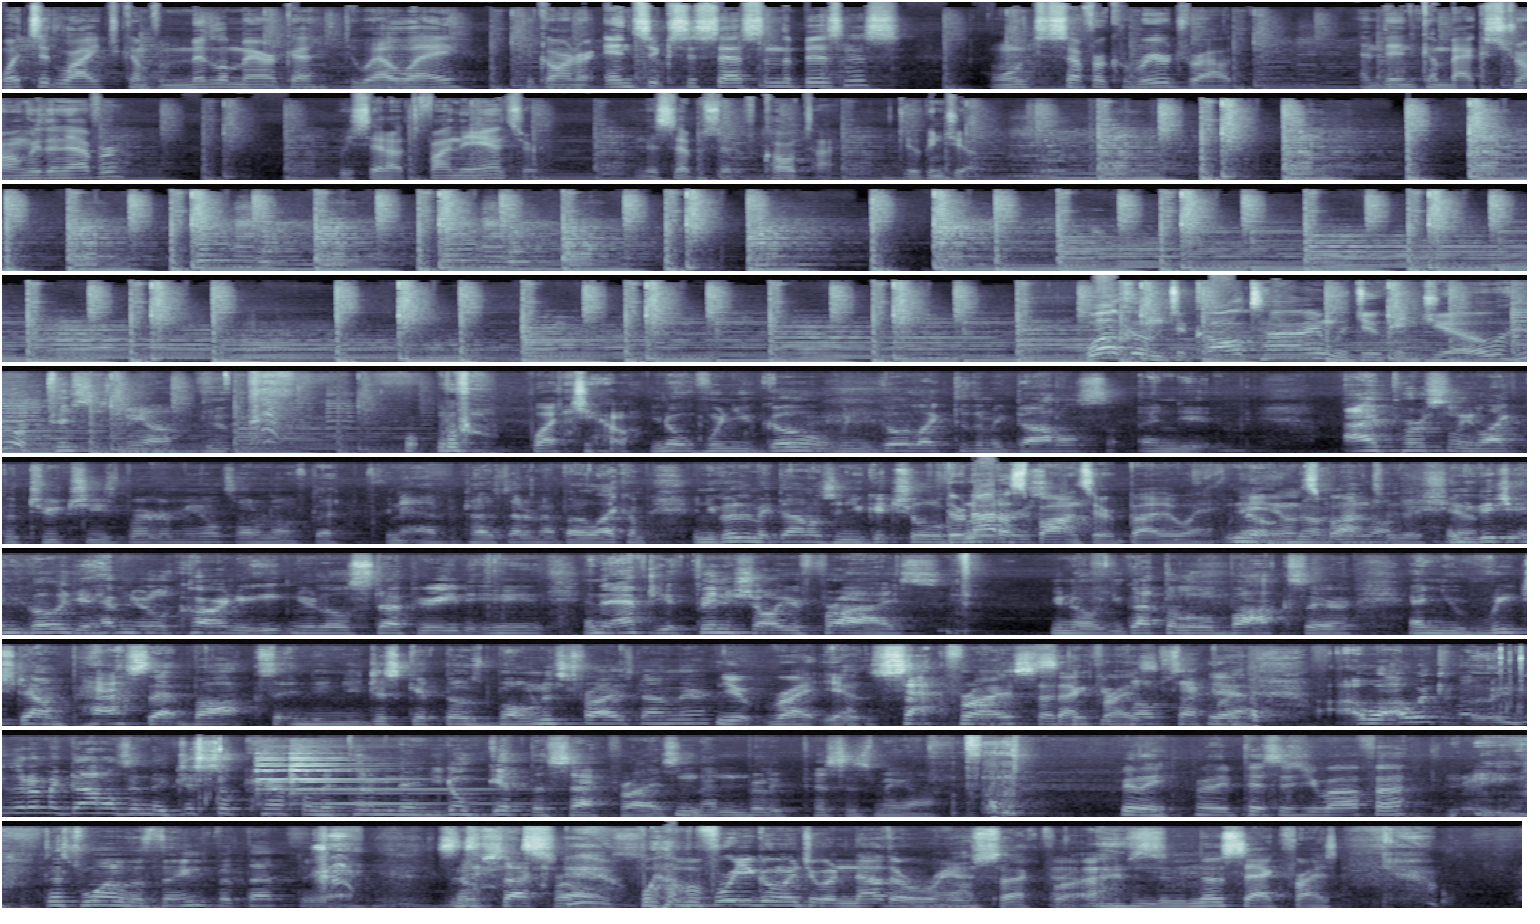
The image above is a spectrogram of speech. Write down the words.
What's it like to come from middle America to LA to garner instant success in the business, only to suffer career drought, and then come back stronger than ever? We set out to find the answer in this episode of Call Time Duke and Joe. Welcome to Call Time with Duke and Joe. You know what pisses me off, Duke? what, Joe? You know when you go when you go like to the McDonald's and you, I personally like the two cheeseburger meals. I don't know if that going to advertise that or not, but I like them. And you go to the McDonald's and you get your little. They're not a sponsor, by the way. They No, don't no, sponsor not at all. this show. And you get your, and you go and you're having your little car and you're eating your little stuff. You're eating and then after you finish all your fries, you know you got the little box there, and you reach down past that box, and then you just get those bonus fries down there. You're right, yeah. Sack fries, I Sack think fries, you call them sack yeah. fries. Uh, well, I went to you go to McDonald's and they're just so careful. and They put them in there, and you don't get the sack fries, and that really pisses me off. Really, really pisses you off, huh? That's one of the things, but that yeah, no sack fries. Well, before you go into another rant, No sack fries. uh, no sack fries.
